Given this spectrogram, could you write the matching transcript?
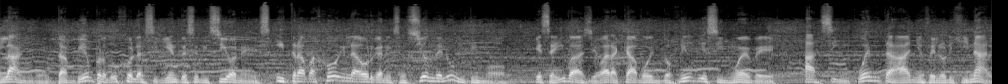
Lang también produjo las siguientes ediciones y trabajó en la organización del último, que se iba a llevar a cabo en 2019 a 50 años del original,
